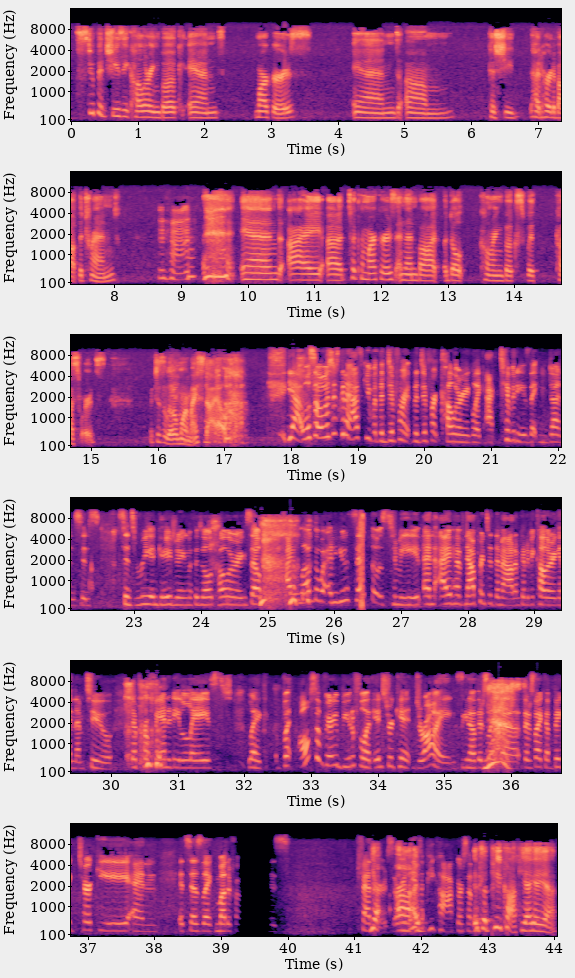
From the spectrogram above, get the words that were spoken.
stupid cheesy coloring book and markers, and um, because she had heard about the trend Mm-hmm. and I uh, took the markers and then bought adult coloring books with cuss words, which is a little more my style. Yeah. Well, so I was just going to ask you about the different the different coloring like activities that you've done since since re-engaging with adult coloring. So I love the way, and you sent those to me, and I have now printed them out. I'm going to be coloring in them too. The profanity laced, like, but also very beautiful and intricate drawings. You know, there's like Yes. a there's like a big turkey, and it says like motherfucker his feathers, Yeah, or it's a peacock or something. it's a peacock. Yeah, yeah, yeah.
